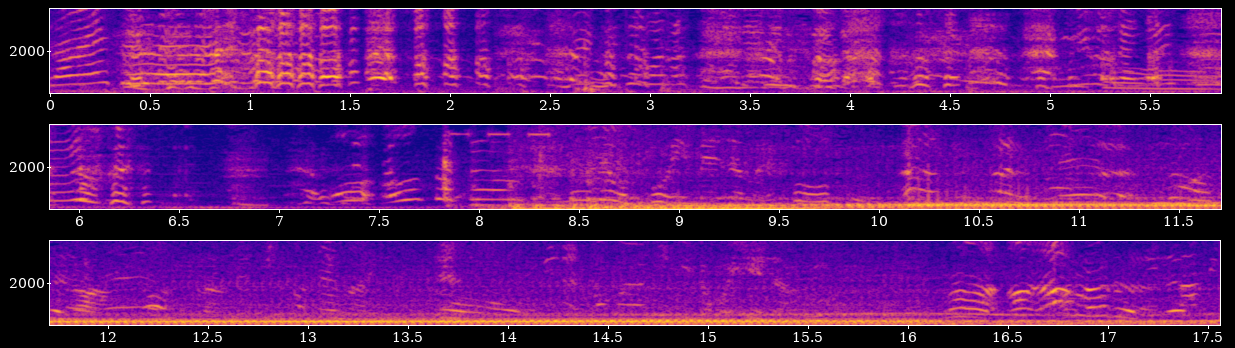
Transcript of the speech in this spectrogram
ナイス味噌話で盛り上がりした。みほちゃんナイス お、大阪でも濃いめじゃない？ソース。そうだね、ソース。そうだ。ソースなんで、味噌じゃないんで。そう。みんな玉ねぎとか家にあるあ、あ、あるある。み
